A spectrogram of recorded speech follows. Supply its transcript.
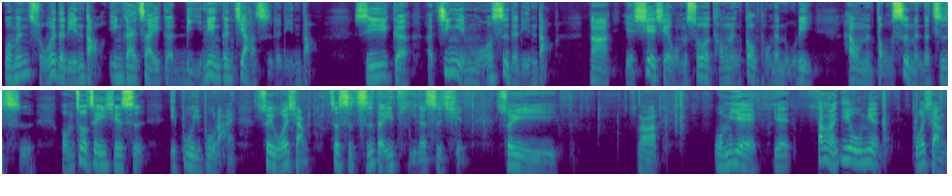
我们所谓的领导，应该在一个理念跟价值的领导，是一个呃经营模式的领导。那也谢谢我们所有同仁共同的努力，还有我们董事们的支持。我们做这一些事，一步一步来，所以我想这是值得一提的事情。所以啊，我们也也当然业务面，我想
